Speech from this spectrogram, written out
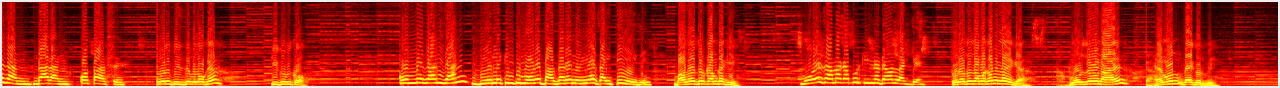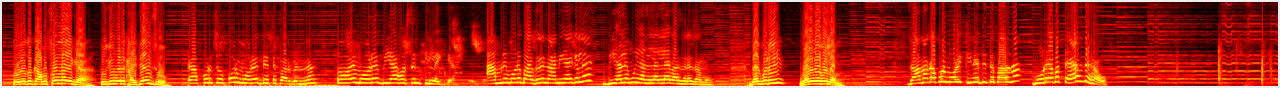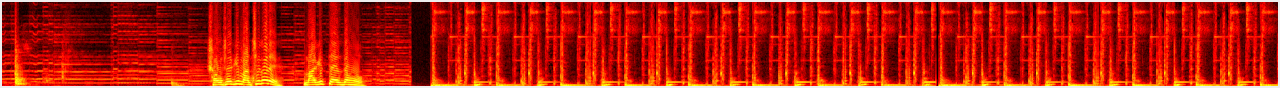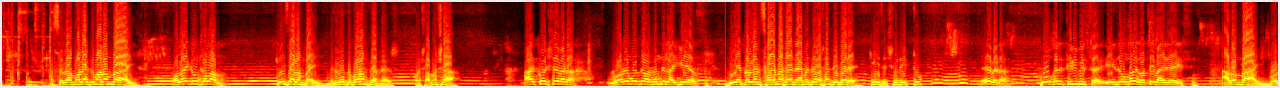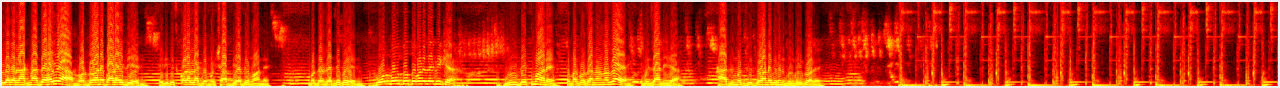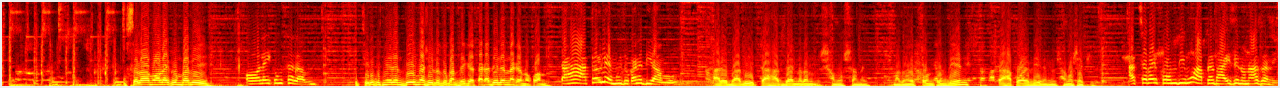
কমে যান দাঁড়ান কথা আছে। তোরে বীজ দেবো লোকে? কি করবি ক? কমে যান যান কিন্তু মোরে বাজারে লইয়া যাইতেই হইবে। বাজারে তোর কামটা কি? মোরে জামা কাপড় কিনা দেওয়ার লাগবে। তোর এত জামা কাপড় লাগে কে? মোর যেমন আয় হেমন ব্যয় করবি। তোর এত কাপড় লাগে কে? তুই কি মরে খাইতে আইছো? কাপড় চোপড় মোরে দিতে পারবেন না। তো হয় মোরে বিয়া হোসেন কি লাগিয়া? আমনে মোরে বাজারে না নিয়ে গেলে বিয়ালে মুই আল্লাহ আল্লাহ বাজারে যাব দেখ বেটি ঘরে যা কইলাম। জামা কাপড় মোরে কিনে দিতে পারো না মোরে আবার তেজ দেখাও। সংসার কি মানসি করে? মাগির তেজ দেহ আসসালামু আলাইকুম আলম ভাই। ওয়ালাইকুম সালাম। কি আছে আলম ভাই? মেজাজ তো গরম কেন? কোনো সমস্যা? আর কইস না বেটা ঘরের মধ্যে অশান্তি লাগিয়ে আছে। বিয়ে করলেন ছয় মাস না আমি তো অশান্তি করে। কি হয়েছে শুনি একটু। এ বেটা বউ খালি থ্রি পিস চাই এই ঘর থেকে বাইরে আইছি। আলম ভাই বললে রাগ না দেখাইয়া মোর দোকানে পাঠাই দিন থ্রি পিস করা লাগবে মুই সব দিয়ে দেবো মানে মোর দোকানে যাইতে কইেন মোর বউ তোর দোকানে যাইবি কে? হুম দেখব মানে তোমার বউ জানা না যায় মুই জানি হ্যাঁ। হাত মোর পিছনে ঘুরঘুর করে। আসসালামু আলাইকুম ভাবি। ওয়ালাইকুম সালাম। থ্রি পিস নিয়ে দুই মাস হইল দোকান থেকে। টাকা দিলেন না কেন? কোন। তাহা আতইলে মুই দোকানে দিয়া আমু। আরে ভাবি টাকা দেন না সমস্যা নাই। মাঝে মাঝে ফোন ফোন দিন টাকা পরে দিয়ে নেবেন সমস্যা কি? আচ্ছা ভাই ফোন দিমু আপনার ভাই যেন না জানে।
